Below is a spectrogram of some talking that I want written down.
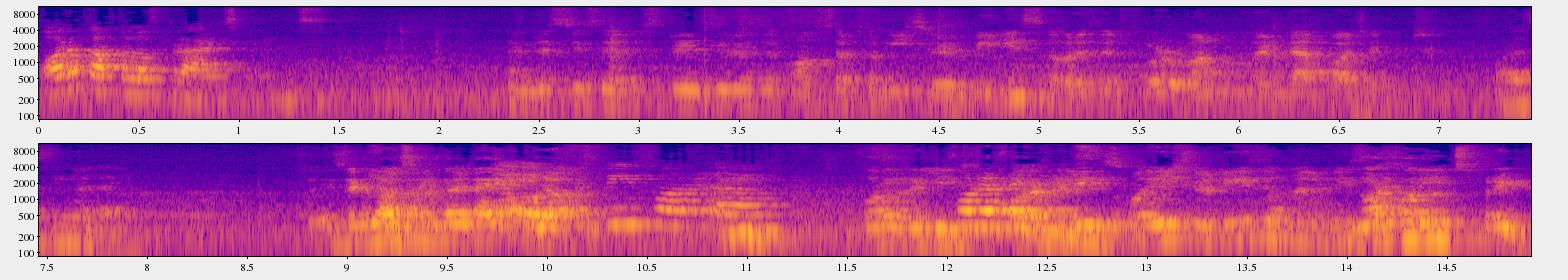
or a couple of prior sprints. And this is a sprint zero is a concept for each release or is it for one entire project? For a single time. So is it Yeah. for single time Yeah, or it should be for, um, For a release. For a for a release. release? For each release it will be. Not for each sprint.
